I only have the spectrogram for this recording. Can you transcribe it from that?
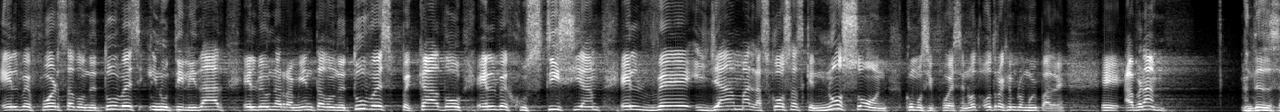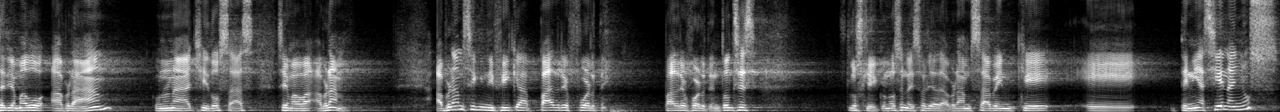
Él ve fuerza, donde tú ves inutilidad, Él ve una herramienta, donde tú ves pecado, Él ve justicia, Él ve y llama las cosas que no son como si fuesen. Otro ejemplo muy padre, eh, Abraham, antes de ser llamado Abraham, con una H y dos As, se llamaba Abraham. Abraham significa padre fuerte, padre fuerte. Entonces, los que conocen la historia de Abraham saben que eh, tenía 100 años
